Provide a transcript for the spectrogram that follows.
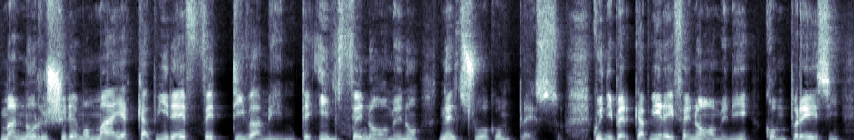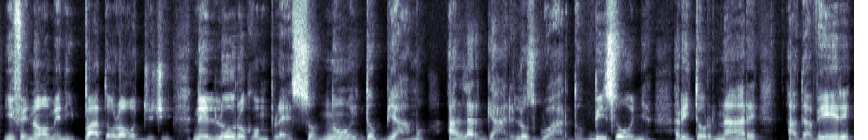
ma non riusciremo mai a capire effettivamente il fenomeno nel suo complesso. Quindi per capire i fenomeni, compresi i fenomeni patologici nel loro complesso, noi dobbiamo allargare lo sguardo. Bisogna ritornare ad avere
